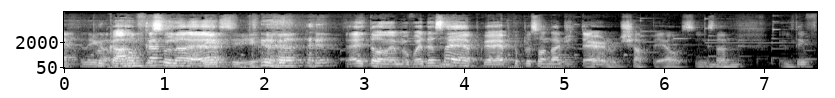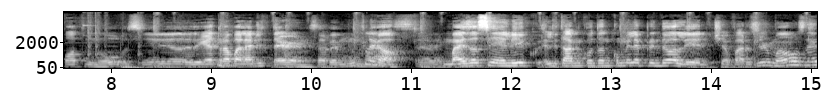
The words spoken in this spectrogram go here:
Ah, que legal. Pro carro funcionar, é. É, então, é, meu avô é dessa época. A época que o pessoal andava de terno, de chapéu, assim, sabe? Uhum. Ele tem foto novo, assim, ele ia, ele ia trabalhar de terno, sabe? É muito legal. Nossa, legal. Mas assim, ele, ele tava me contando como ele aprendeu a ler. Ele tinha vários irmãos, né?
